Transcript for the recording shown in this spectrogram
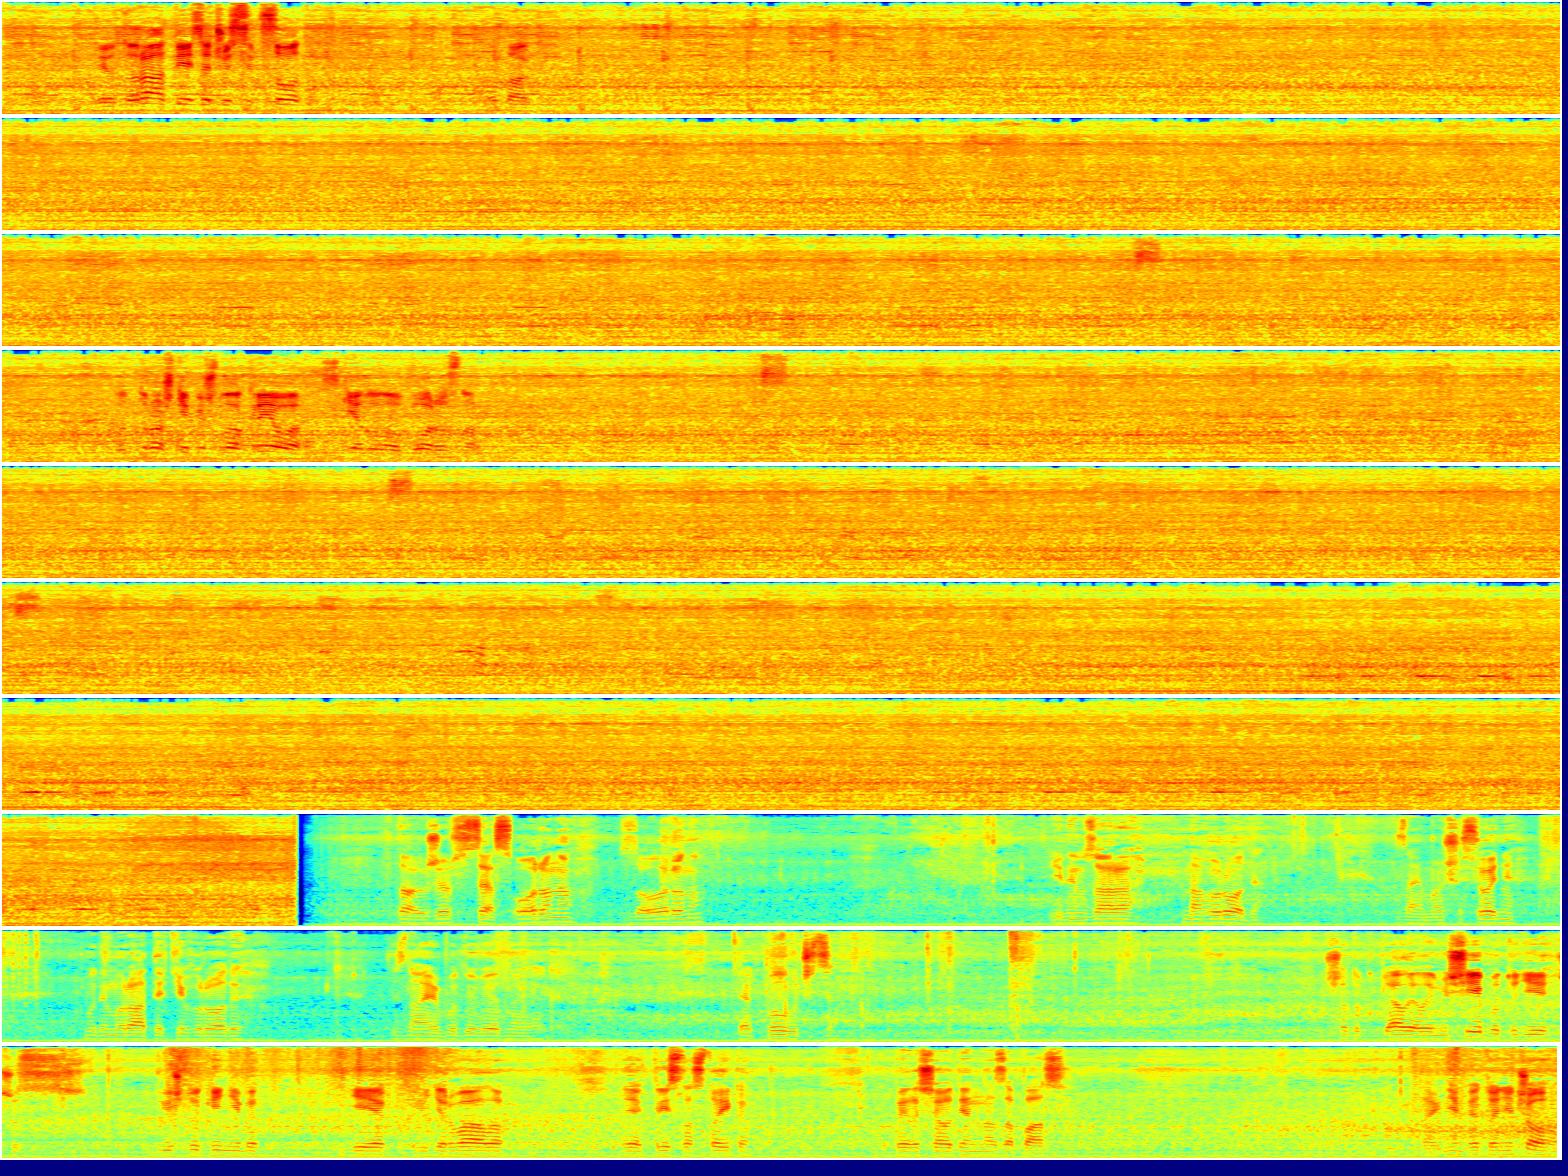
Півтора тисячу сімсот. Отак. Трошки пішло криво, скинуло борозно. Так, вже все зорано, заорано. Їдемо зараз на городи. Знаємо, що сьогодні будемо рати ті городи. Не знаю, буде видно як, як вийде. Ще докупляли леміші, бо тоді щось дві штуки ніби є як відірвало, як трісла стойка. Купили ще один на запас. Так, ніби то нічого.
